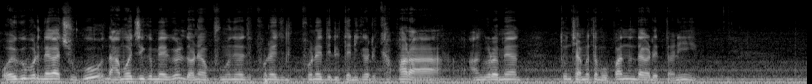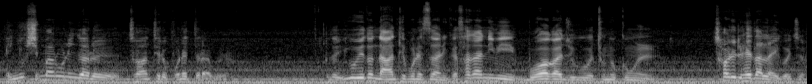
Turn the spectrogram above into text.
월급으로 내가 주고 나머지 금액을 너네 부모님한테 보내줄, 보내드릴 테니까 그렇게 갚아라. 안 그러면 돈 잘못하면 못 받는다 그랬더니 160만 원인가를 저한테로 보냈더라고요. 그래서 이거 왜 돈 나한테 보냈어 하니까 사장님이 모아가지고 등록금을 처리를 해달라 이거죠.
